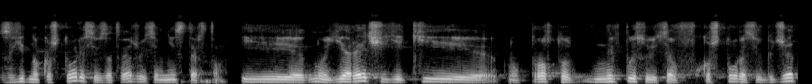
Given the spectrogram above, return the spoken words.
згідно кошторисів затверджуються міністерством. І ну є речі, які ну просто не вписуються в кошторис і в бюджет,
